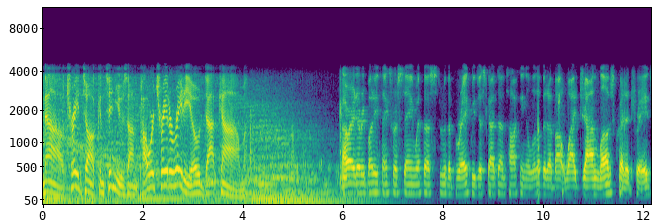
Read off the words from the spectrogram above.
Now, Trade Talk continues on PowerTraderRadio.com. All right, everybody. Thanks for staying with us through the break. We just got done talking a little bit about why John loves credit trades.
